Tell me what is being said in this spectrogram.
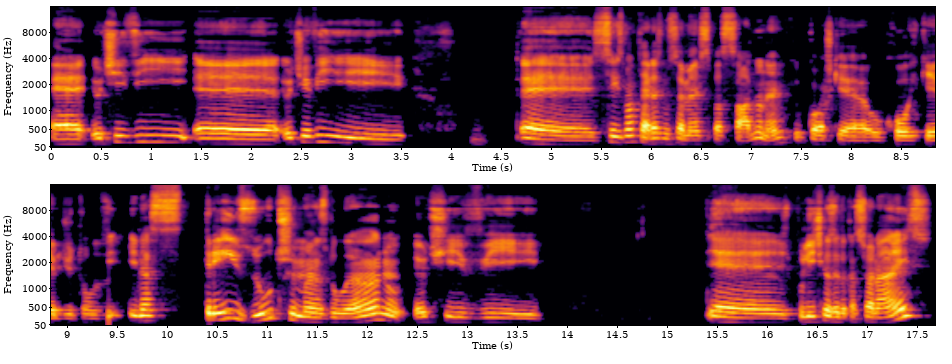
é, eu tive. É, eu tive é, seis matérias no semestre passado, né? Que eu acho que é o corriqueiro de todos. E, e nas três últimas do ano eu tive é, políticas educacionais,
